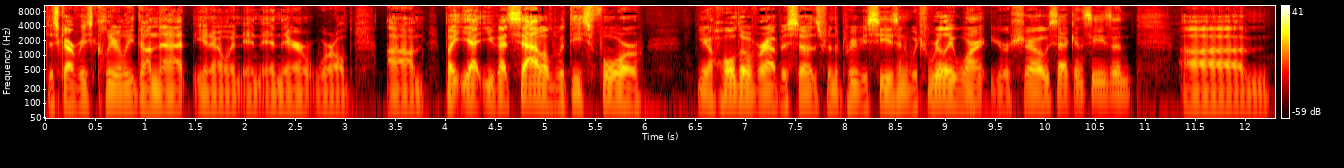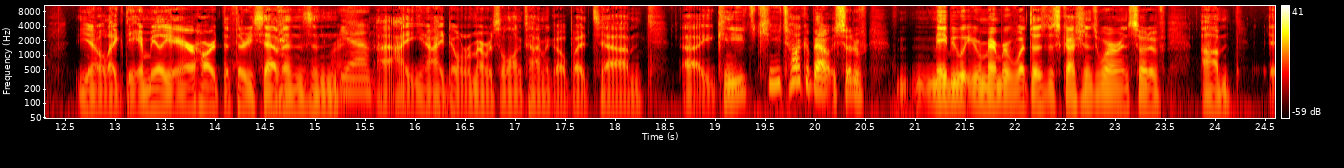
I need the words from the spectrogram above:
Discovery's clearly done that, you know, in in, in their world, um, but yet you got saddled with these four you know holdover episodes from the previous season, which really weren't your show second season. Um, you know, like the Amelia Earhart, the 37s, and Yeah. I, I, you know, I don't remember. It's a long time ago, but um, uh, can you can you talk about sort of maybe what you remember of what those discussions were, and sort of. Um, uh,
